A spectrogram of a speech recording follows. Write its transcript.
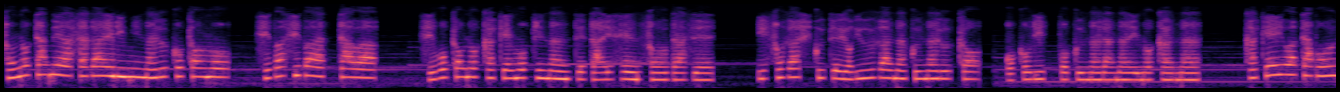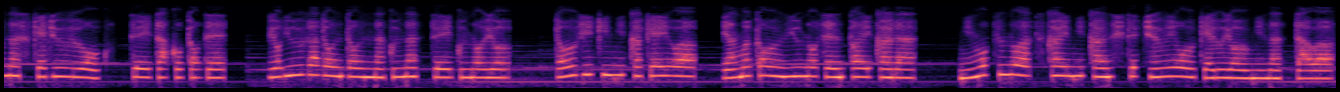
そのため朝帰りになることも、しばしばあったわ。仕事の掛け持ちなんて大変そうだぜ。忙しくて余裕がなくなると、怒りっぽくならないのかな。家計は多忙なスケジュールを送っていたことで、余裕がどんどんなくなっていくのよ。同時期に家計は、ヤマト運輸の先輩から、荷物の扱いに関して注意を受けるようになったわ。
